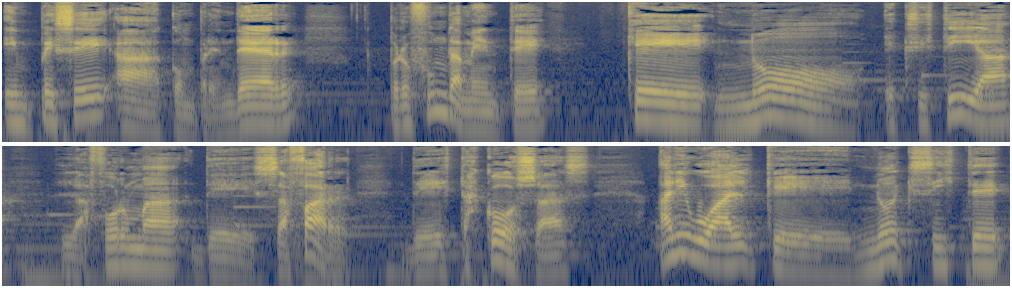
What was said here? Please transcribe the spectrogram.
empecé a comprender profundamente que no existía la forma de zafar de estas cosas, al igual que no existe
